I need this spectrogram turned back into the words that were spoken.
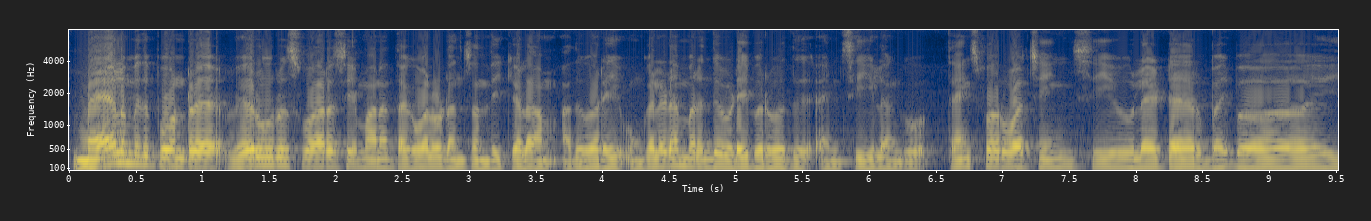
மேலும் இது போன்ற வேறொரு சுவாரஸ்யமான தகவலுடன் சந்திக்கலாம். அதுவரை உங்களிடமிருந்து விடைபெறுவது M C Ilango. Thanks for வாட்சிங் see you later bye bye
